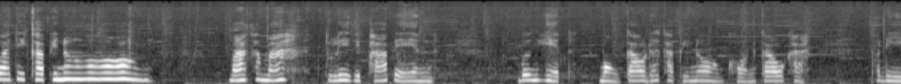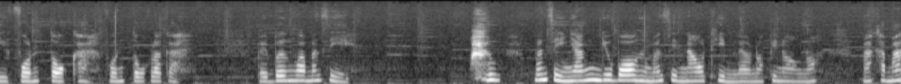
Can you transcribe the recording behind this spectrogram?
วัสดีค่ะพี่น้อง มาค่ะมาตุลีสิพาไปเอ็นเบิ้องเห็ดหม่องเก้าเด้อค่ะพี่น้องขอนเก้าค่ะ พอดีฝนตกค่ะ ฝนตกแล้วก็ไปเบิ้งว่ามันสิมันสิยังอยู่บ่หรือมันสิเน่าถิ่มแล้วเนาะพี่น้องเนาะมาค่ะมา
